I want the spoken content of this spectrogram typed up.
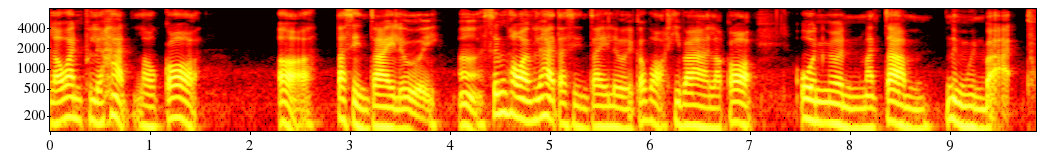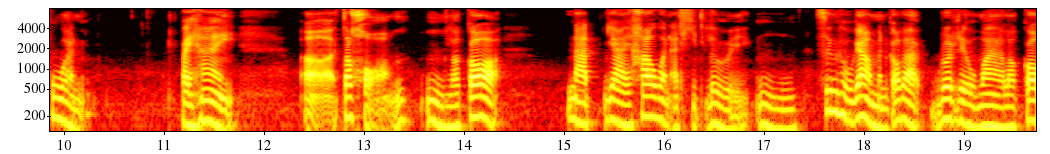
แล้ววันพฤหัสเราก็เอ่อตัดสินใจเลยเออซึ่งพอวันพฤหัสตัดสินใจเลยก็บอกที่บ้าน แล้วก็โอนเงินมัดจำ10,000บาทถ้วนไปให้ เจ้าของอืแล้วก็นัดย้ายเข้าวันอาทิตย์เลยอืซึ่งทุกอย่างมันก็แบบรวดเร็วมาก แล้วก็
